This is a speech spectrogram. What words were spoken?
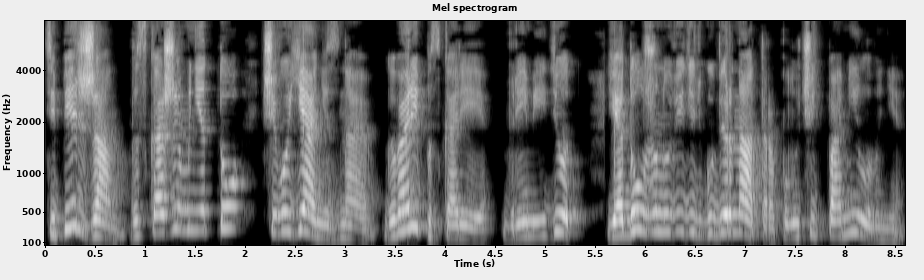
Теперь, Жан, да скажи мне то, чего я не знаю. Говори поскорее. Время идет. Я должен увидеть губернатора, получить помилование.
